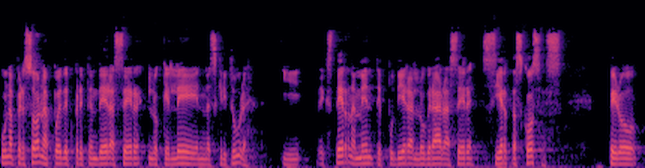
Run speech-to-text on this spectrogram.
una persona puede pretender hacer lo que lee en la escritura y externamente pudiera lograr hacer ciertas cosas, pero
